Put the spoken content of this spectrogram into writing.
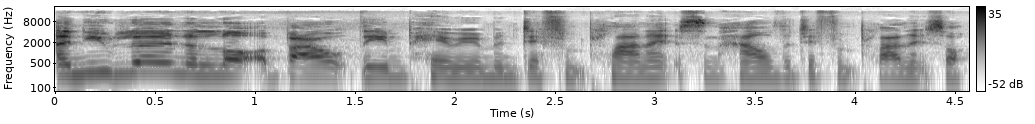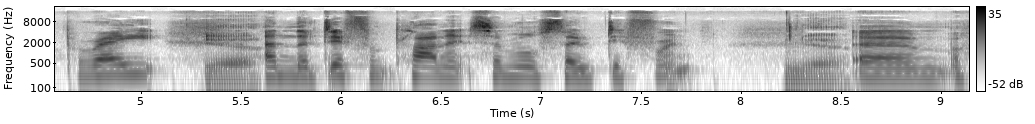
And you learn a lot about the Imperium and different planets and how the different planets operate. Yeah. And the different planets are also different. Yeah, Um,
